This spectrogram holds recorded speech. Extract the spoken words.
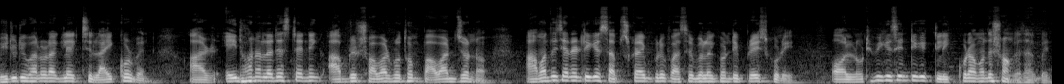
ভিডিওটি ভালো লাগলে একটি লাইক করবেন। আর এই ধরনের লেটেস্ট ট্রেন্ডিং আপডেট সবার প্রথম পাওয়ার জন্য আমাদের চ্যানেলটিকে সাবস্ক্রাইব করে পাশের বেলাইকনটি প্রেস করে অল নোটিফিকেশনটিকে ক্লিক করে আমাদের সঙ্গে থাকবেন।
